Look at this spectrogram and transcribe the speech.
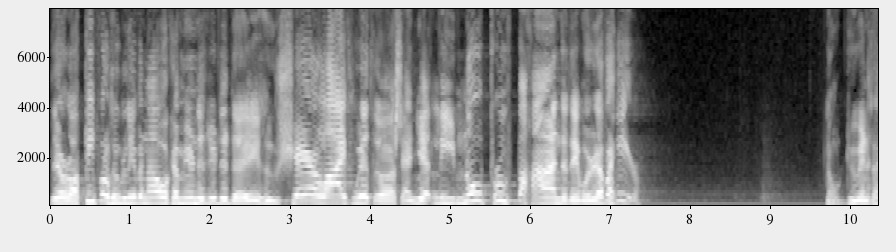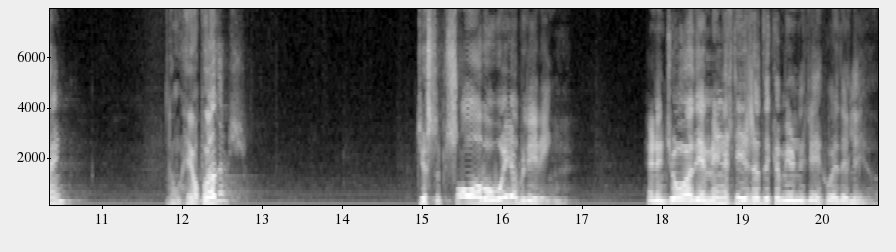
there are people who live in our community today who share life with us and yet leave no proof behind that they were ever here. Don't do anything, don't help others, just absorb a way of living and enjoy the amenities of the community where they live.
